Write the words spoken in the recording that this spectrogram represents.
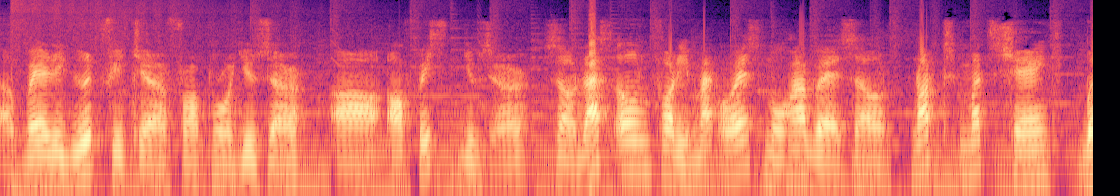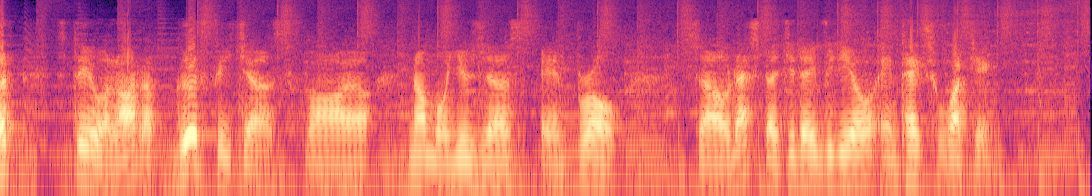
a very good feature for pro user or uh, office user. So that's all for the mac os Mojave. So not much change, but still a lot of good features for normal users and pro. So that's the today video and thanks for watching.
